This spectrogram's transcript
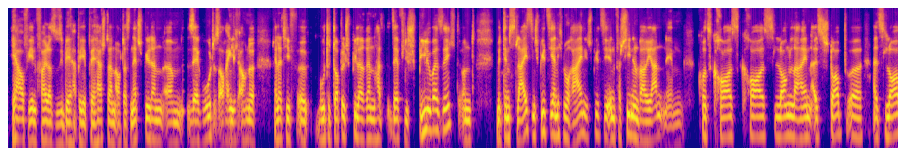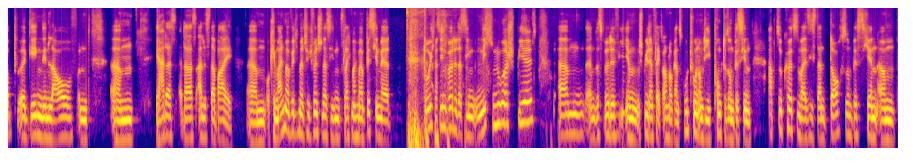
Ja, auf jeden Fall. Also sie beherrscht dann auch das Netzspiel dann ähm, sehr gut, ist auch eigentlich auch eine relativ äh, gute Doppelspielerin, hat sehr viel Spielübersicht und mit dem Slice, den spielt sie ja nicht nur rein, den spielt sie in verschiedenen Varianten eben. Kurz Cross, Cross, Longline, als Stopp, äh, als Lob äh, gegen den Lauf und ähm, ja, da ist alles dabei. Ähm, okay, manchmal würde ich mir natürlich wünschen, dass sie vielleicht manchmal ein bisschen mehr durchziehen würde, dass sie nicht nur spielt. Ähm, das würde ihrem Spiel dann vielleicht auch noch ganz gut tun, um die Punkte so ein bisschen abzukürzen, weil sie ist dann doch so ein bisschen ähm,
